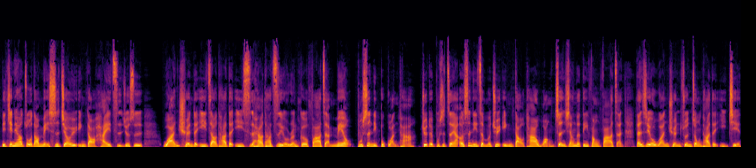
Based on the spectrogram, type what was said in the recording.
你今天要做到美式教育，引导孩子就是。完全的依照他的意思，还有他自由人格发展，没有不是你不管他，绝对不是这样，而是你怎么去引导他往正向的地方发展，但是又完全尊重他的意见，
